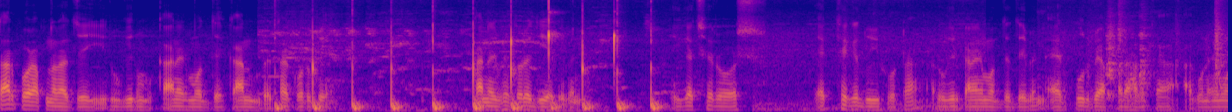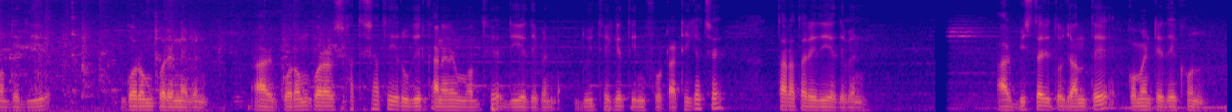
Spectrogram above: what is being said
তারপর আপনারা যেই রুগীর কানের মধ্যে কান ব্যথা করবে, কানের ভেতরে দিয়ে দেবেন। এই গাছের রস এক থেকে দুই ফোঁটা রুগীর কানের মধ্যে দেবেন। এর পূর্বে আপনারা হালকা আগুনের মধ্যে দিয়ে গরম করে নেবেন। আর গরম করার সাথে সাথেই রুগীর কানের মধ্যে দিয়ে দেবেন দুই থেকে তিন ফোঁটা, ঠিক আছে? তাড়াতাড়ি দিয়ে দেবেন। আর বিস্তারিত জানতে কমেন্টে দেখুন।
